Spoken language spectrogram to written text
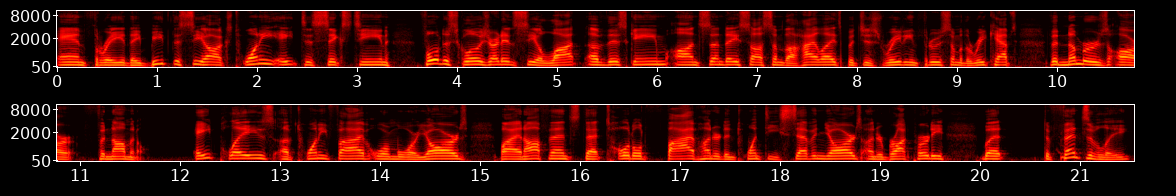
and 3. They beat the Seahawks 28 to 16. Full disclosure, I didn't see a lot of this game on Sunday, saw some of the highlights, but just reading through some of the recaps, the numbers are phenomenal. Eight plays of 25 or more yards by an offense that totaled 527 yards under Brock Purdy. But defensively,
